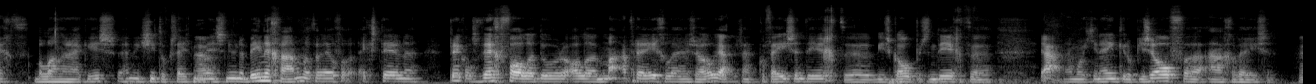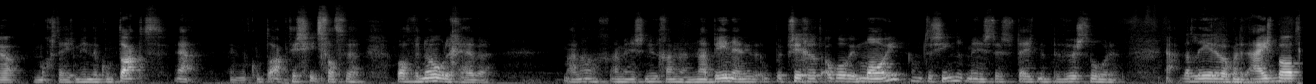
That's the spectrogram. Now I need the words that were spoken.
echt belangrijk is. En je ziet ook steeds meer Ja. mensen nu naar binnen gaan, omdat er heel veel externe prikkels wegvallen door alle maatregelen en zo. Ja, er zijn cafés zijn dicht, eh bioscopen zijn dicht. eh, ja, dan word je in één keer op jezelf eh, aangewezen. Ja, Je mag steeds minder contact. Ja, en contact is iets wat we, wat we nodig hebben. Maar dan gaan mensen nu gaan naar binnen. En op zich is dat ook wel weer mooi om te zien dat mensen steeds meer bewust worden. Nou, dat leren we ook met het ijsbad.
